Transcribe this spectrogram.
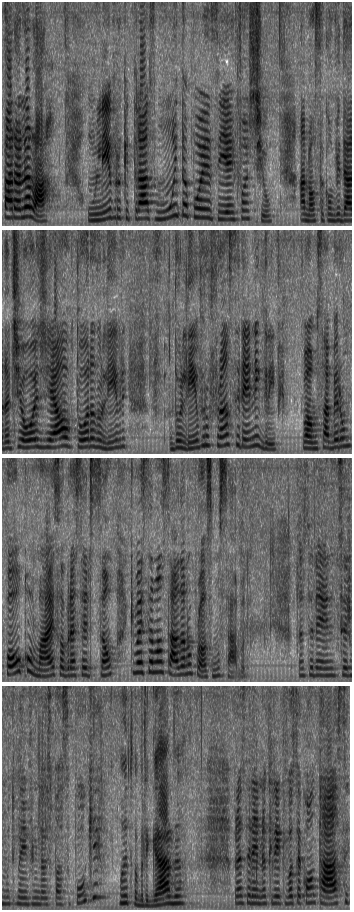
Paralelar, um livro que traz muita poesia infantil. A nossa convidada de hoje é a autora do livro, do livro Francirene Gripe. Vamos saber um pouco mais sobre essa edição que vai ser lançada no próximo sábado. Francirene, seja muito bem-vinda ao Espaço PUC. Muito obrigada. Francirene, eu queria que você contasse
